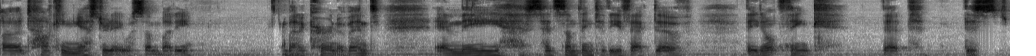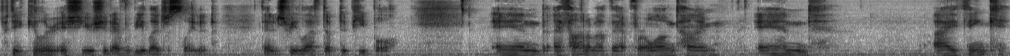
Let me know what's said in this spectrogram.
uh, talking yesterday with somebody about a current event, and they said something to the effect of they don't think that this particular issue should ever be legislated, that it should be left up to people. And I thought about that for a long time. And I think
